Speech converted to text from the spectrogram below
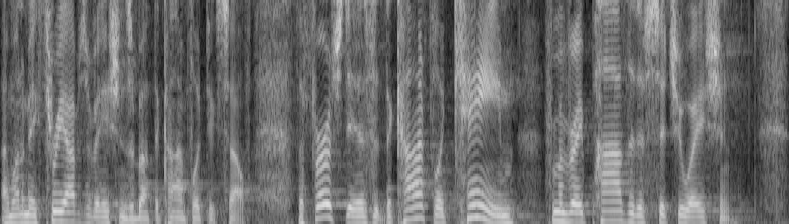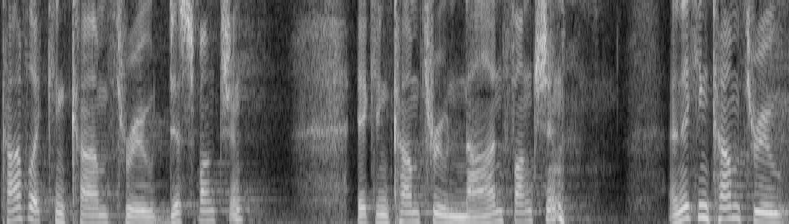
I want to make three observations about the conflict itself. The first is that the conflict came from a very positive situation. Conflict can come through dysfunction, it can come through non function, and it can come through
